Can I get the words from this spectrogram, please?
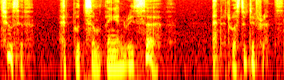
Joseph had put something in reserve, and that was the difference.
